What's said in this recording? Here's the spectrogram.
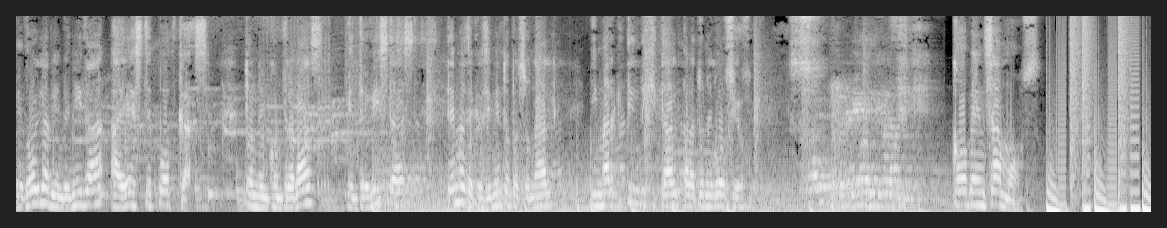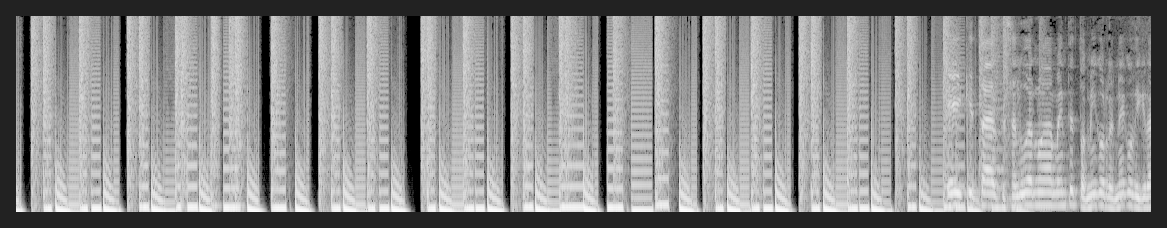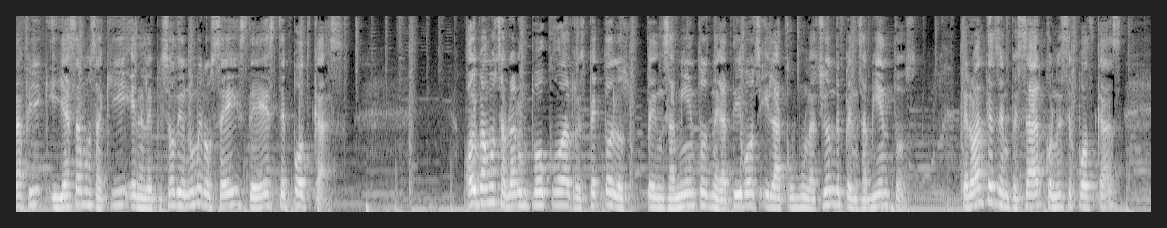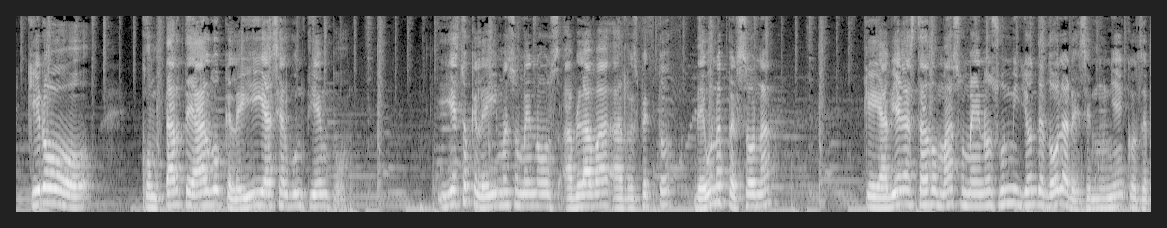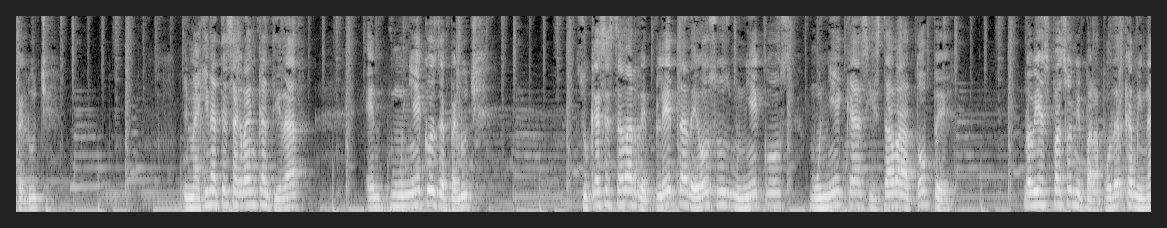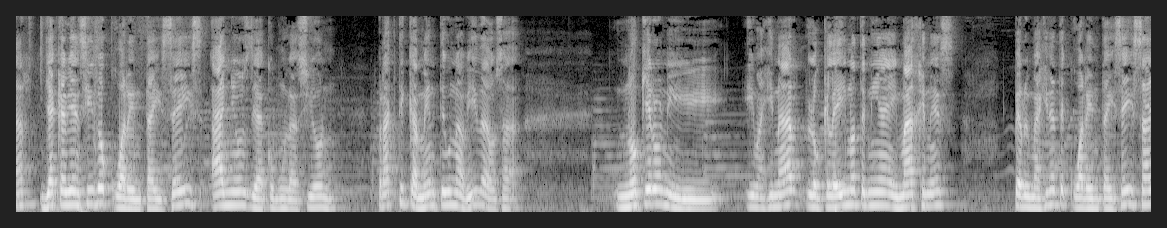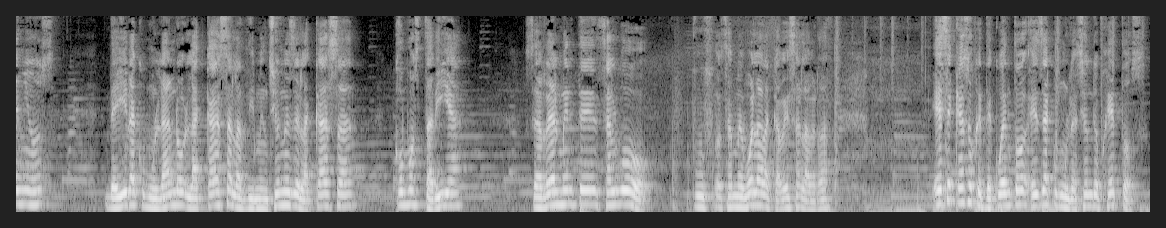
Te doy la bienvenida a este podcast, donde encontrarás entrevistas, temas de crecimiento personal y marketing digital para tu negocio. Comenzamos. Hey, ¿qué tal? Te saluda nuevamente tu amigo René Graphic y ya estamos aquí en el episodio número 6 de este podcast. Hoy vamos a hablar un poco al respecto de los pensamientos negativos y la acumulación de pensamientos. Pero antes de empezar con este podcast, quiero contarte algo que leí hace algún tiempo. Y esto que leí más o menos hablaba al respecto de una persona que había gastado más o menos un millón de dólares en muñecos de peluche. Imagínate esa gran cantidad en muñecos de peluche. Su casa estaba repleta de osos, muñecos, muñecas y estaba a tope. No había espacio ni para poder caminar, ya que habían sido 46 años de acumulación, prácticamente una vida, o sea, no quiero ni imaginar lo que leí, no tenía imágenes, pero imagínate 46 años de ir acumulando la casa, las dimensiones de la casa, cómo estaría. O sea, realmente es algo, o sea, me vuela la cabeza, la verdad. Ese caso que te cuento es de acumulación de objetos.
